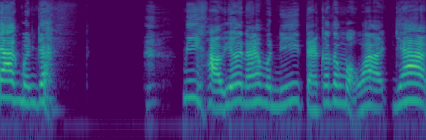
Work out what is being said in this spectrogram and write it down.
ยากเหมือนกัน มีข่าวเยอะนะวันนี้แต่ก็ต้องบอกว่ายาก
